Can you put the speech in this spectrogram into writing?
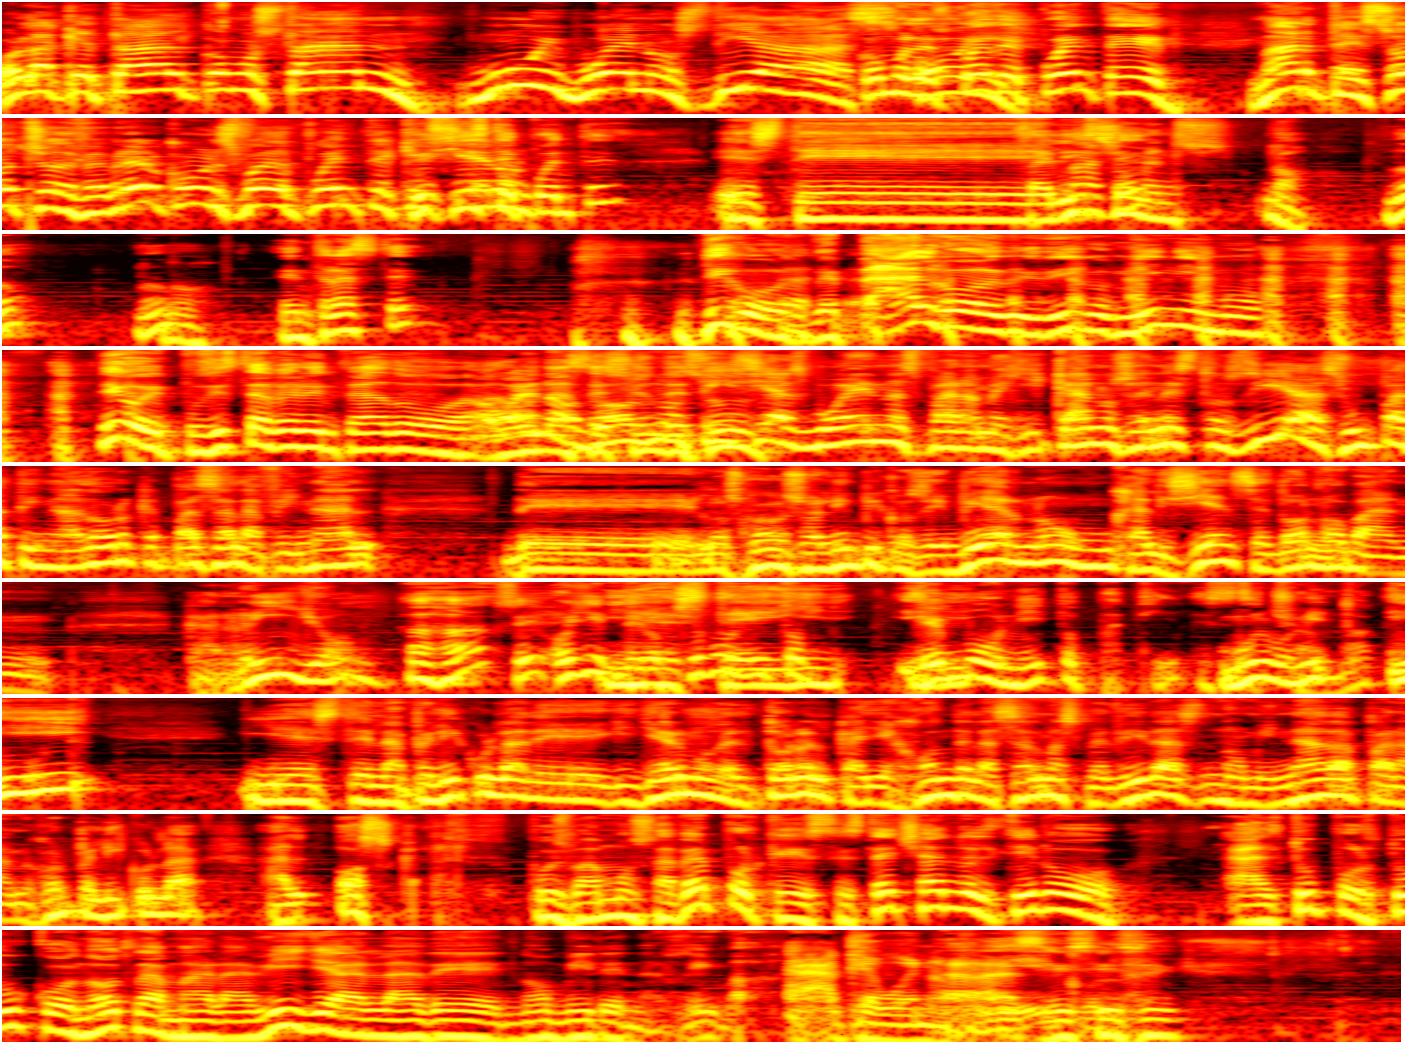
Hola, ¿qué tal? ¿Cómo están? Muy buenos días. ¿Cómo les Hoy, fue de puente? Martes 8 de febrero, ¿cómo les fue de puente? ¿Qué ¿Tú hiciste hicieron? puente? Este. ¿Saliste? Más o menos. No. ¿No? ¿No? No. ¿Entraste? digo, de algo, digo, mínimo. Digo, y pudiste haber entrado a Ah, bueno, una dos sesión de Zoom. noticias buenas para mexicanos en estos días. Un patinador que pasa a la final de los Juegos Olímpicos de Invierno, un jalisciense, Donovan Carrillo. Ajá, sí. Oye, pero este, qué bonito, y- y- qué bonito patín. este Muy bonito. chamaco. Y, y este, la película de Guillermo del Toro, El Callejón de las Almas Perdidas, nominada para mejor película al Oscar. Pues vamos a ver, porque se está echando el tiro al tú por tú con otra maravilla, la de No miren arriba. Ah, qué buena Ah, sí, película. sí, sí.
